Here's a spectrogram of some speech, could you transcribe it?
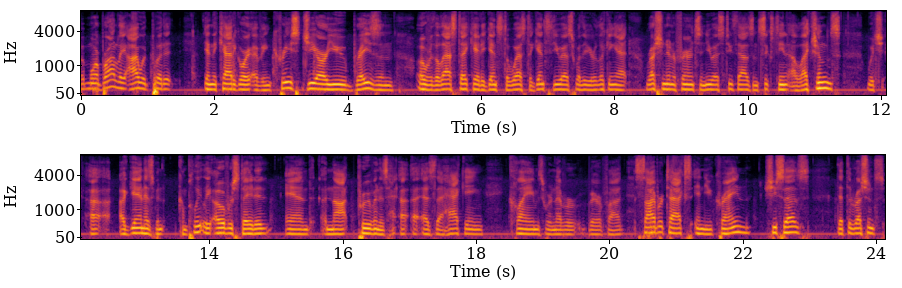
But more broadly, I would put it in the category of increased GRU brazen over the last decade against the West, against the U.S., whether you're looking at Russian interference in U.S. 2016 elections, which uh, again has been completely overstated and not proven as, uh, as the hacking claims were never verified. Cyber attacks in Ukraine, she says that the Russians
